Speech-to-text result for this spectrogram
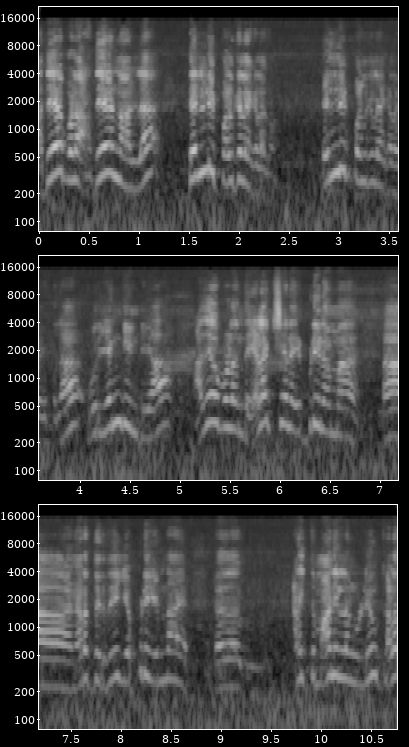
அதே போல அதே நாள்ல டெல்லி பல்கலைக்கழகம். டெல்லி பல்கலைக்கழகத்தில் ஒரு யங் இந்தியா அதே போல் இந்த எலெக்ஷனை எப்படி நம்ம நடத்துறது எப்படி என்ன அனைத்து மாநிலங்கள்லயும் கல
